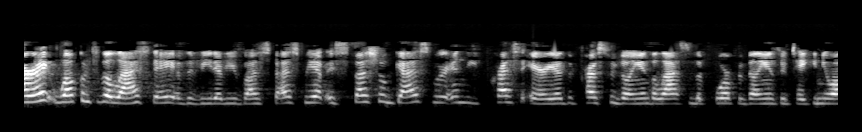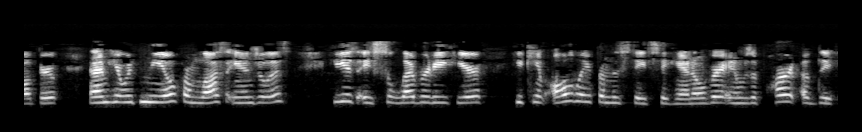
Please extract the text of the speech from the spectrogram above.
All right, welcome to the last day of the VW Bus Fest. We have a special guest. We're in the press area, the press pavilion, the last of the four pavilions we've taken you all through. And I'm here with Neil from Los Angeles. He is a celebrity here. He came all the way from the States to Hanover and was a part of the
